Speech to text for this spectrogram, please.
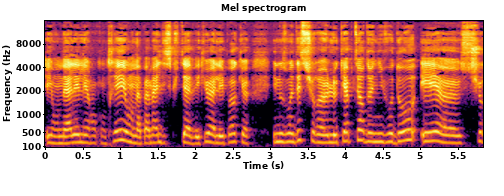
et on est allé les rencontrer, on a pas mal discuté avec eux à l'époque. Ils nous ont aidés sur euh, le capteur de niveau d'eau et sur...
